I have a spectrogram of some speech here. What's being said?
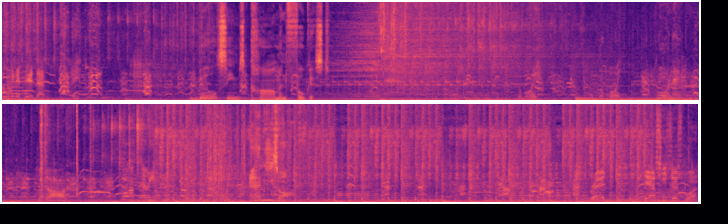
Look at it here, Dad. Bill seems calm and focused. Good boy. Good boy. Go on then. Good dog. Go up, Billy. And he's off. Red? Yes, he's this one.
